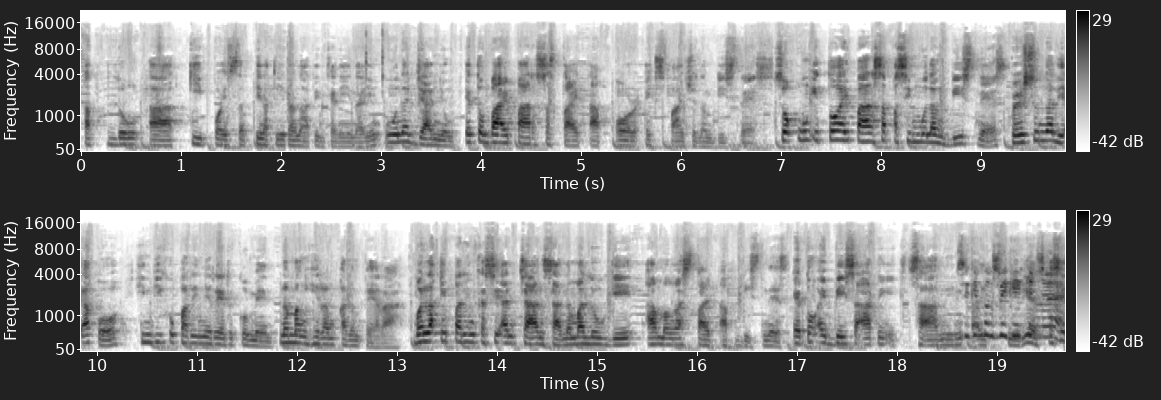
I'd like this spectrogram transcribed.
tatlong ah, key points na pinakita natin kanina. Yung una dyan, yung ito ba ay para sa startup or expansion ng business? So, kung ito ay para sa pasimulang business, personally ako, hindi ko pa rin nire-recommend na manghiram ka ng pera. Malaki pa rin kasi ang tsansa na malugi ang mga startup business. Ito ay based sa ating sa aming Sige, ah, magbigay ka experience. nga. Kasi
